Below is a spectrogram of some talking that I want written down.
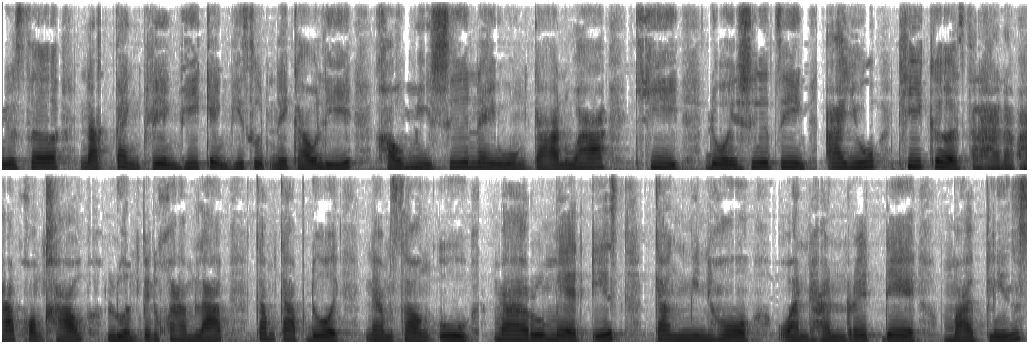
ดิวเซอร์ นักแต่งเพลงที่เก่งที่สุดในเกาหลี เขามีชื่อในวงการว่าคีโดยชื่อจริง อายุที่เกิดสถานภาพของเขาล้วนเป็นความลับ กำกับโดยนำซองอู มารูเมดอิส กังมินโฮ100 Day My Prince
